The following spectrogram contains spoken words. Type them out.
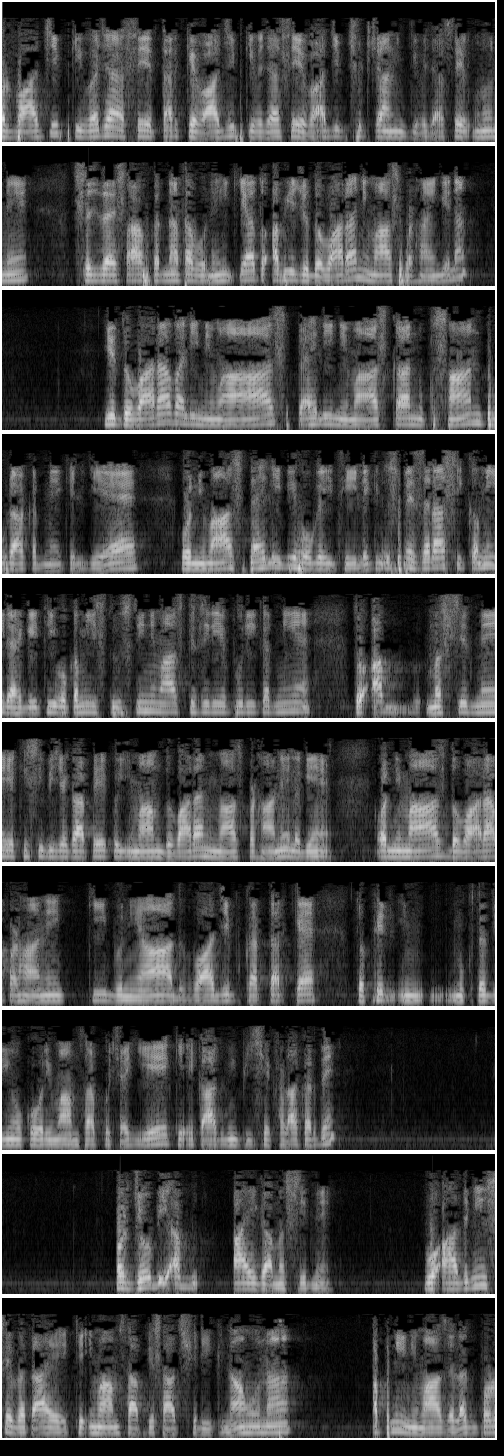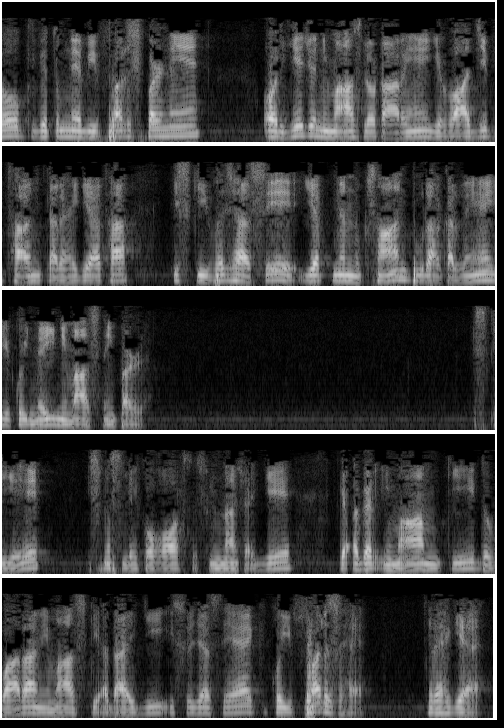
اور واجب کی وجہ سے، ترک واجب کی وجہ سے، واجب چھٹ جانے کی وجہ سے انہوں نے سجدہ صاف کرنا تھا، وہ نہیں کیا۔ تو اب یہ جو دوبارہ نماز پڑھائیں گے نا، یہ دوبارہ والی نماز، پہلی نماز کا نقصان پورا کرنے کے لیے ہے۔ وہ نماز پہلی بھی ہو گئی تھی، لیکن اس میں ذرا سی کمی رہ گئی تھی۔ وہ کمی اس دوسری نماز کے ذریعے پوری کرنی ہے۔ تو اب مسجد میں یا کسی بھی جگہ پہ کوئی امام دوبارہ نماز پڑھانے لگے ہیں اور نماز دوبارہ پڑھانے کی بنیاد واجب کا ترک ہے، تو پھر ان مقتدیوں کو اور امام صاحب کو چاہیے کہ ایک آدمی پیچھے کھڑا کر دیں۔ اور جو بھی اب آئے گا مسجد میں، وہ آدمی سے بتائے کہ امام صاحب کے ساتھ شریک نہ ہونا، اپنی نماز الگ پڑھو، کیونکہ تم نے ابھی فرض پڑھنے ہیں، اور یہ جو نماز لوٹا رہے ہیں، یہ واجب تھا، ان کا رہ گیا تھا۔ اس کی وجہ سے یہ اپنا نقصان پورا کر رہے ہیں، یہ کوئی نئی نماز نہیں پڑھ رہے۔ اس لیے اس مسئلے کو غور سے سننا چاہیے کہ اگر امام کی دوبارہ نماز کی ادائیگی اس وجہ سے ہے کہ کوئی فرض ہے، رہ گیا ہے،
